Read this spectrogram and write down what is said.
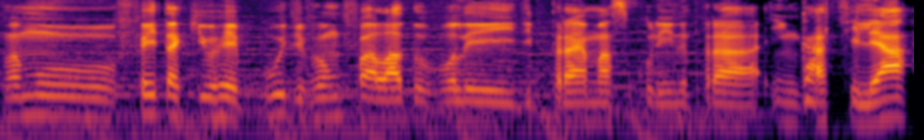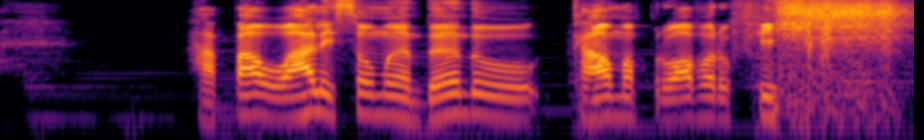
vamos. Feito aqui o repúdio, vamos falar do vôlei de praia masculino para engatilhar. Rapaz, o Alisson mandando calma pro Álvaro Filho.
